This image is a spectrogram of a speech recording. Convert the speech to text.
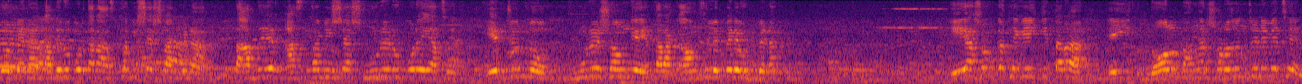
করবে না। তাদের উপর তারা আস্থা বিশ্বাস রাখবে না। তাদের আস্থা বিশ্বাস নূরের উপরেই আছে। এর জন্য নূরের সঙ্গে তারা কাউন্সিলে পেরে উঠবে না। এই আশঙ্কা থেকেই কি তারা এই দল ভাঙার ষড়যন্ত্রে নেমেছেন?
